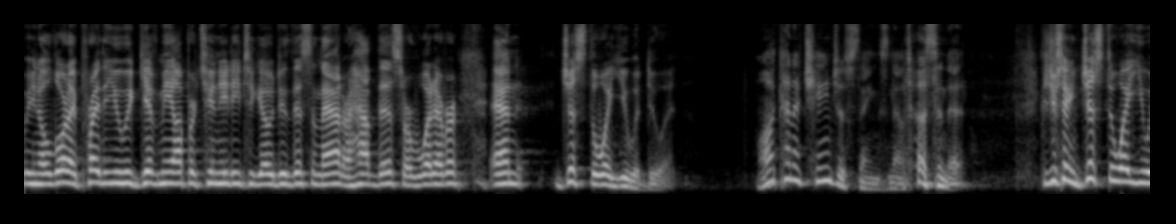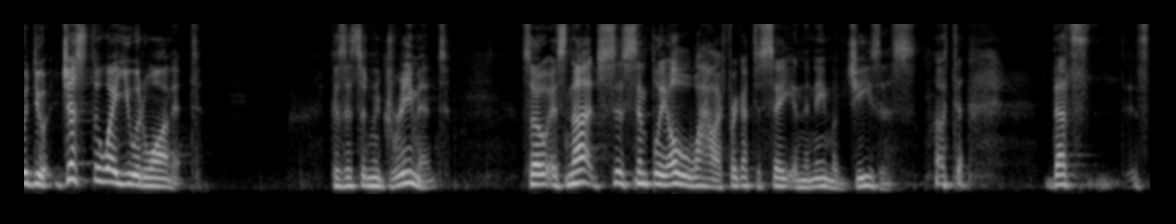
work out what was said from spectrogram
you know, Lord, I pray that you would give me opportunity to go do this and that or have this or whatever, and just the way you would do it. Well, it kind of changes things now, doesn't it? Because you're saying just the way you would do it, just the way you would want it. Because it's an agreement. So it's not just simply, oh, wow, I forgot to say in the name of Jesus. That's it's,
